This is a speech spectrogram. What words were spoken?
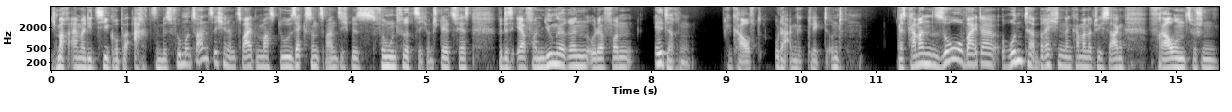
ich mache einmal die Zielgruppe 18 bis 25 und im zweiten machst du 26 bis 45 und stellst fest, wird es eher von jüngeren oder von älteren gekauft oder angeklickt. Und das kann man so weiter runterbrechen. Dann kann man natürlich sagen, Frauen zwischen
